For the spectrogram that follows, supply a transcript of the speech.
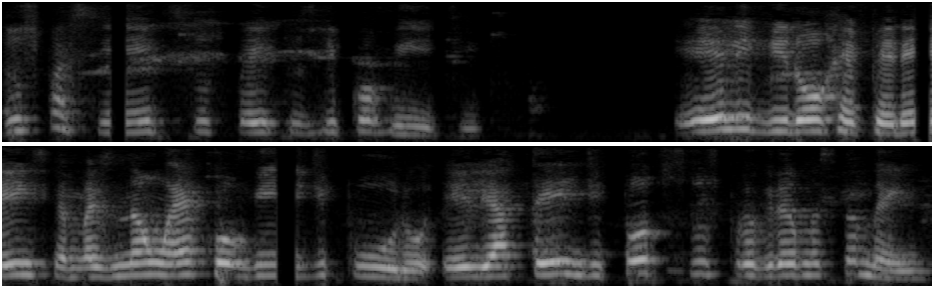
dos pacientes suspeitos de Covid ele virou referência, mas não é Covid puro. Ele atende todos os programas também.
